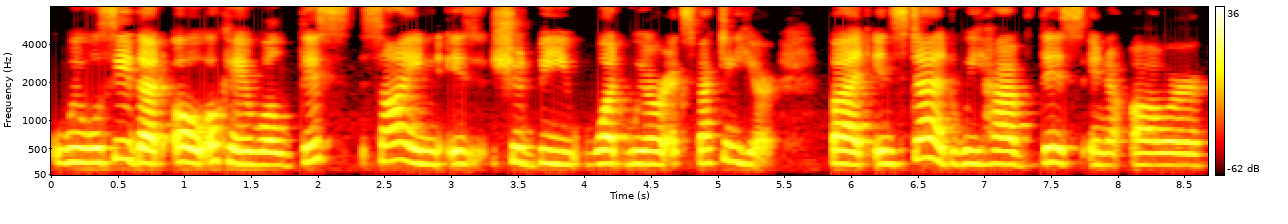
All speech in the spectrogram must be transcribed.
we will see that oh okay well this sign is should be what we are expecting here. But instead we have this in our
